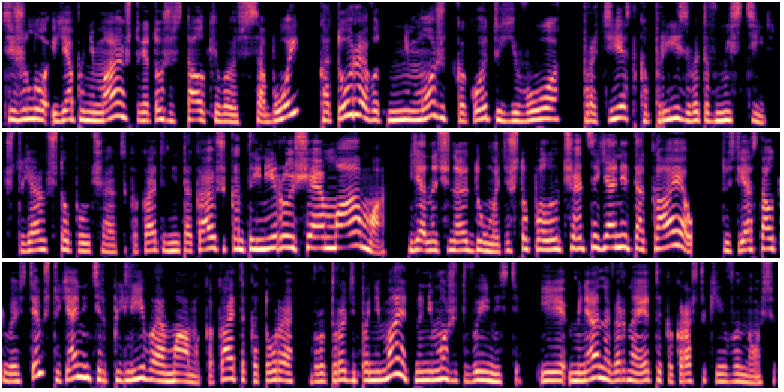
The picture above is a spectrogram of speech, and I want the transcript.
тяжело. И я понимаю, что я тоже сталкиваюсь с собой, которая вот не может какой-то его протест, каприз в это вместить. Что я, что получается, какая-то не такая уж и контейнирующая мама. Я начинаю думать, и что получается, я не такая то есть я сталкиваюсь с тем, что я нетерпеливая мама, какая-то, которая вроде понимает, но не может вынести. И меня, наверное, это как раз-таки и выносит.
